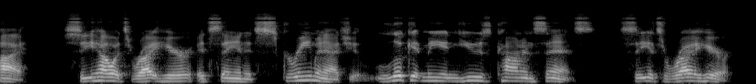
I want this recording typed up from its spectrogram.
Hi. See how it's right here? It's saying it's screaming at you. Look at me and use common sense. See, it's right here.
